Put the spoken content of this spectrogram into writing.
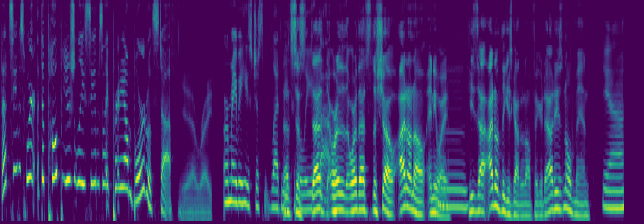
that seems weird. The Pope usually seems like pretty on board with stuff, Yeah, right. or maybe he's just led me That's to just believe that, that. or or that's the show. I don't know. Anyway, Mm. he's. I don't think he's got it all figured out. He's an old man. Yeah.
